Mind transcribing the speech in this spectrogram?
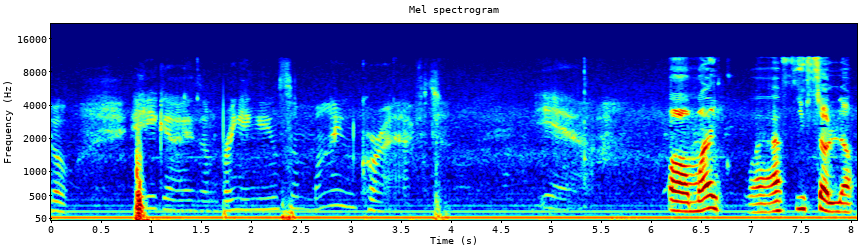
go. Hey guys, I'm bringing you some Minecraft. Yeah. Oh, Minecraft, you're so lucky.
